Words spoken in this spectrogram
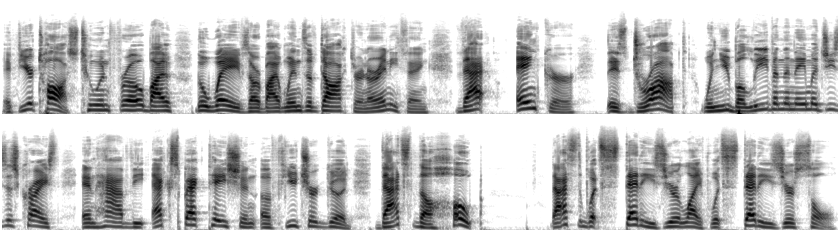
If you're tossed to and fro by the waves or by winds of doctrine or anything, that anchor is dropped when you believe in the name of Jesus Christ and have the expectation of future good. That's the hope. That's what steadies your life, what steadies your soul.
